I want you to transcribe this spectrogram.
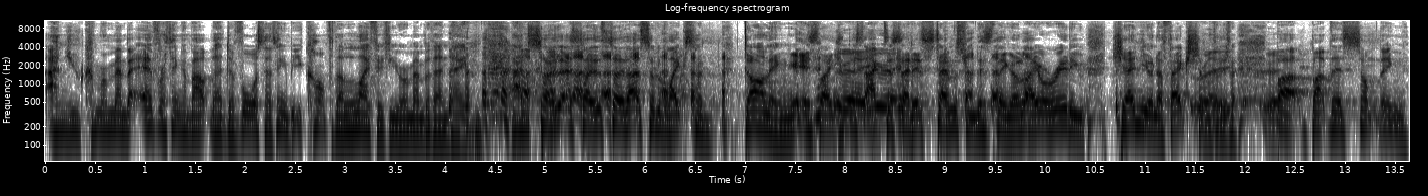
and you can remember everything about their divorce their thing but you can't for the life of you remember their name. And so so so that's sort of like so darling is like right, this actor right. said it stems from this thing of like really genuine affection right, but but there's something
